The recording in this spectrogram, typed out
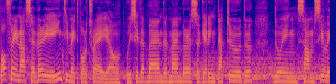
offering us a very intimate portrayal. We see the band members getting tattooed, doing some silly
